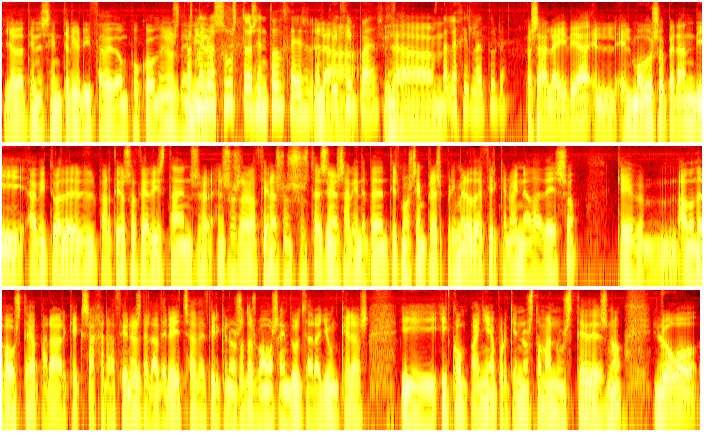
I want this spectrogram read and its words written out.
ya la tienes interiorizada y da un poco menos de pues miedo. menos sustos entonces, la, anticipas la, esta, esta, legislatura. O sea, la idea, el, el, modus operandi habitual del Partido Socialista en, su, en sus relaciones o en sus cesiones al independentismo siempre es primero decir que no hay nada de eso, que a dónde va usted a parar, qué exageraciones de la derecha, decir que nosotros vamos a indultar a Junqueras y, compañía, ¿por qué nos toman ustedes? ¿no? Luego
